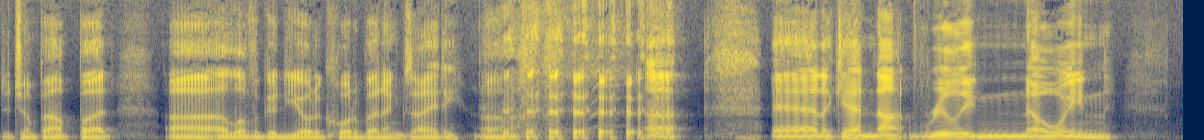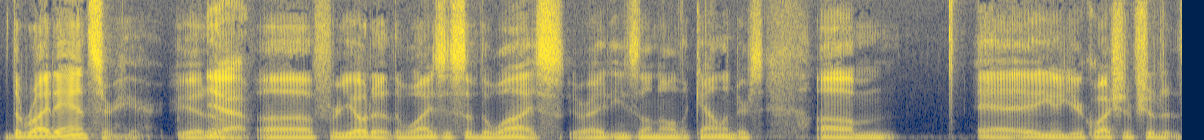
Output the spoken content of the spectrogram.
j- jump out, but uh, I love a good Yoda quote about anxiety. Uh, uh, and again, not really knowing the right answer here. You know, Yeah. uh, for Yoda, the wisest of the wise, right? He's on all the calendars. Um, eh, you know, your question of should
